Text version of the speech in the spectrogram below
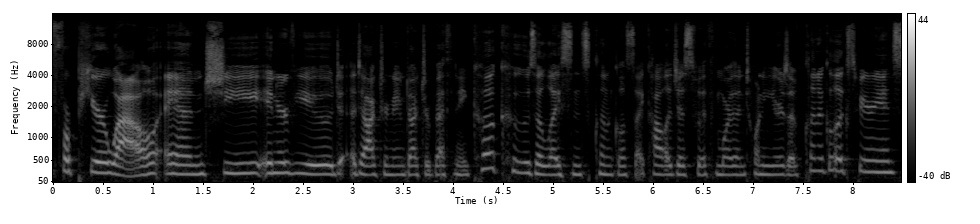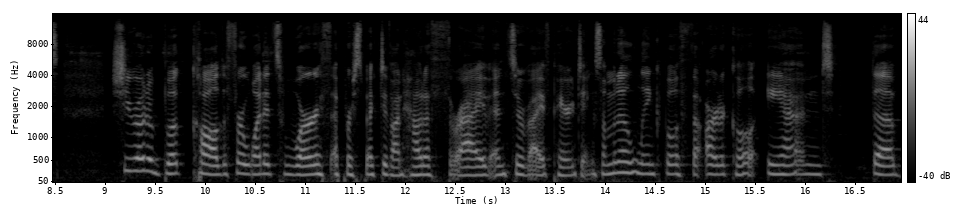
for PureWow, and she interviewed a doctor named Dr. Bethany Cook, who's a licensed clinical psychologist with more than 20 years of clinical experience. She wrote a book called For What It's Worth A Perspective on How to Thrive and Survive Parenting. So I'm going to link both the article and the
